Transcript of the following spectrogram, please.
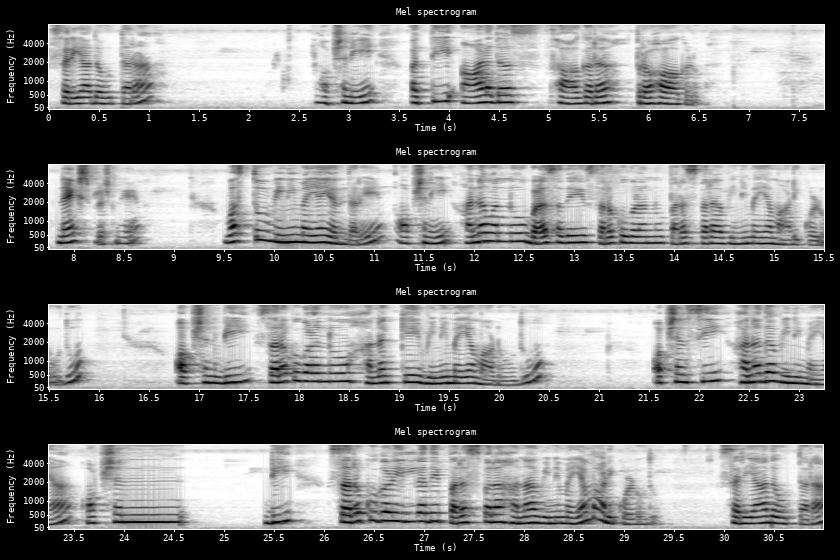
ಸರಿಯಾದ ಉತ್ತರ? ಆಪ್ಷನ್ ಎ ಅತಿ ಆಳದ ಸಾಗರ ಪ್ರವಾಹಗಳು. ನೆಕ್ಸ್ಟ್ ಪ್ರಶ್ನೆ. ವಸ್ತು ವಿನಿಮಯ ಎಂದರೆ? ಆಪ್ಷನ್ ಎ ಹಣವನ್ನು ಬಳಸದೆ ಸರಕುಗಳನ್ನು ಪರಸ್ಪರ ವಿನಿಮಯ ಮಾಡಿಕೊಳ್ಳುವುದು. ಆಪ್ಷನ್ ಬಿ ಸರಕುಗಳನ್ನು ಹಣಕ್ಕೆ ವಿನಿಮಯ ಮಾಡುವುದು. ಆಪ್ಷನ್ ಸಿ ಹಣದ ವಿನಿಮಯ. ಆಪ್ಷನ್ ಡಿ ಸರಕುಗಳಿಲ್ಲದೆ ಪರಸ್ಪರ ಹಣ ವಿನಿಮಯ ಮಾಡಿಕೊಳ್ಳುವುದು. ಸರಿಯಾದ ಉತ್ತರ?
